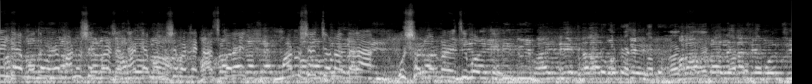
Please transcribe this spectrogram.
অল ইন্ডিয়া মোটামুটি মানুষের পাশে থাকে মানুষের পাশে কাজ করে মানুষের জন্য তারা উৎসর্গ করে জীবনকে। কাছে বলছি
